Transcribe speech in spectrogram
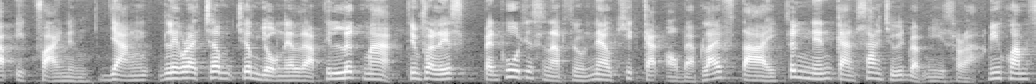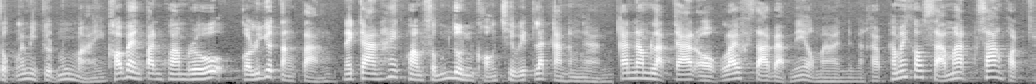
กับอีกฝ่ายหนึ่ง อย่างเรียกว่าเชื่อมเชื่อมโยงในระดับที่ลึกมากทิมเฟรริสเป็นผู้ที่สนับสนุนแนวคิดการออกแบบไลฟ์สไตล์ซึ่งเน้นการสร้างชีวิตแบบมีอิสระ มีความสุขและมีจุดมุ่งหมาย เขาแบ่งปันความรู้กลยุทธ์ต่างๆ ในการให้ความสมดุลของชีวิตและการทำงาน การนำหลักการออกไลฟ์สไตล์แบบนี้ออกมาเนี่ยนะครับทำให้เขาสามารถสร้างพอดแค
